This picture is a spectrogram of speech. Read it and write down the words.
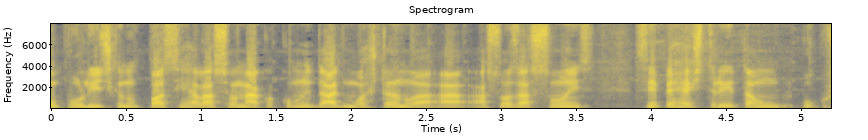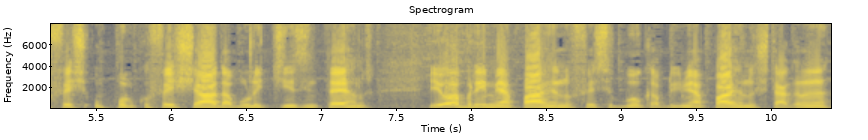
com política, não pode se relacionar com a comunidade, mostrando a, a, as suas ações, sempre restrita a um, pouco fech, um público fechado, a boletins internos. E eu abri minha página no Facebook, abri minha página no Instagram,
